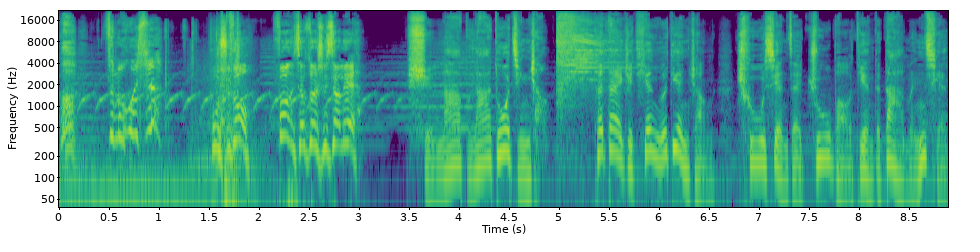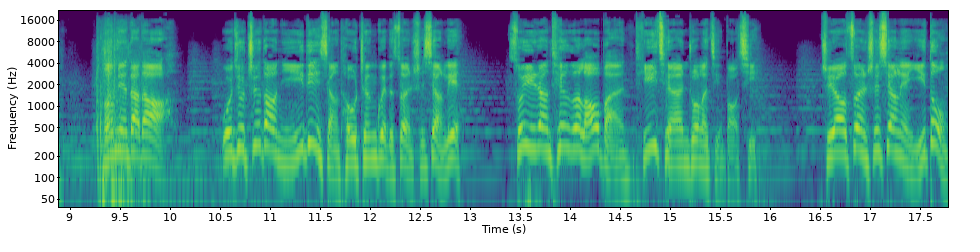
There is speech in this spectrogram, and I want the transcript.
啊，怎么回事？不许动！放下钻石项链！是拉布拉多警长，他带着天鹅店长出现在珠宝店的大门前。蒙面大盗，我就知道你一定想偷珍贵的钻石项链，所以让天鹅老板提前安装了警报器。只要钻石项链一动，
